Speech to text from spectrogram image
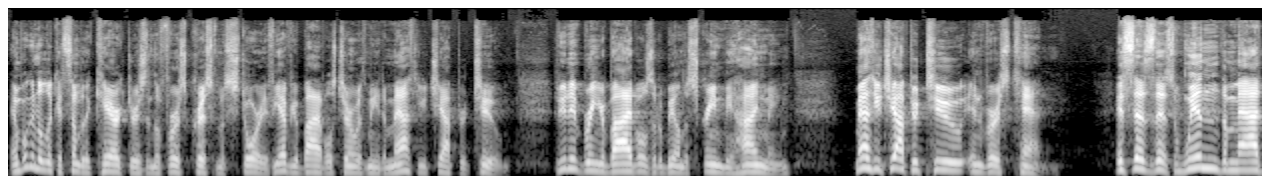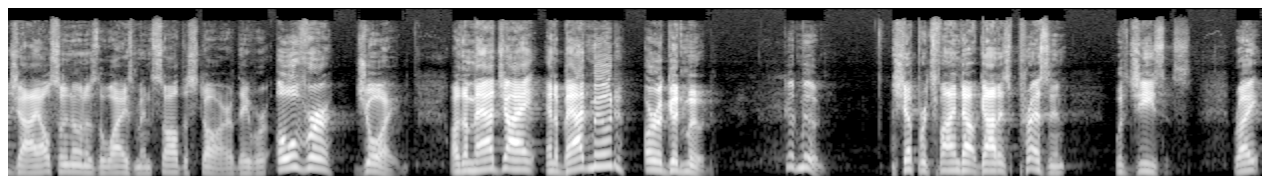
and we're going to look at some of the characters in the first Christmas story. If you have your Bibles, turn with me to Matthew chapter 2. If you didn't bring your Bibles, it'll be on the screen behind me. Matthew chapter 2 in verse 10. It says this When the Magi, also known as the wise men, saw the star, they were overjoyed. Are the Magi in a bad mood or a good mood? Good mood. Shepherds find out God is present with Jesus, right?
